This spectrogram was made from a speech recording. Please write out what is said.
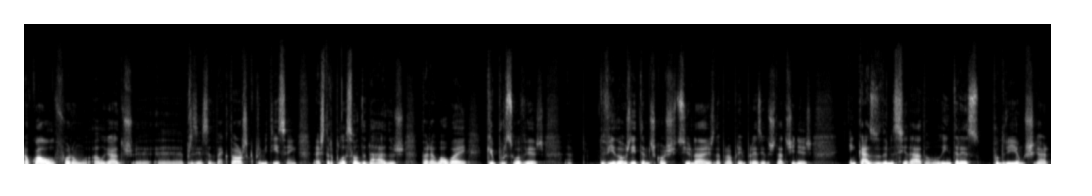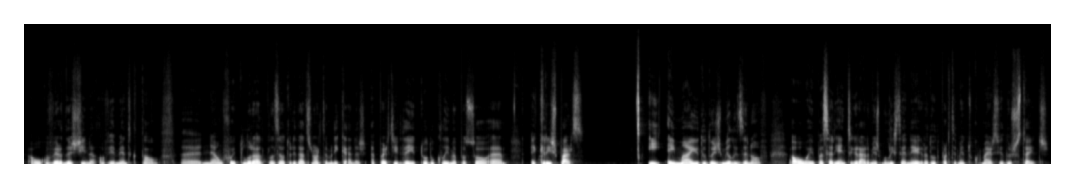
no qual foram alegados eh, eh, a presença de backdoors que permitissem a extrapolação de dados para a Huawei, que por sua vez, eh, devido aos ditames constitucionais da própria empresa e do Estado chinês, em caso de necessidade ou de interesse, poderiam chegar ao governo da China. Obviamente que tal uh, não foi tolerado pelas autoridades norte-americanas. A partir daí, todo o clima passou a, a crispar-se e em maio de 2019 a Huawei passaria a integrar mesmo a lista negra do Departamento de Comércio dos States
